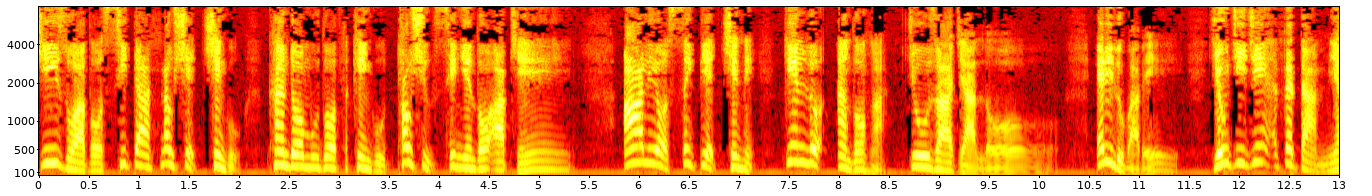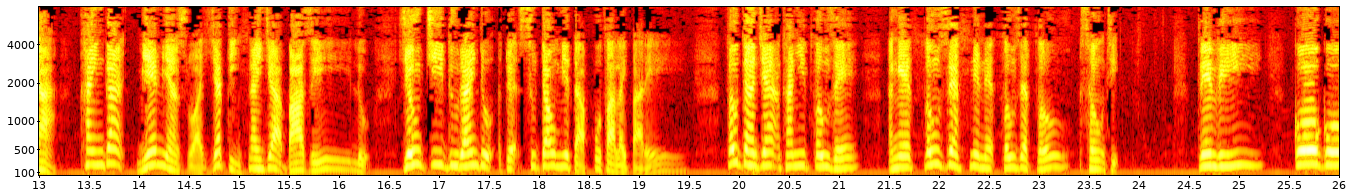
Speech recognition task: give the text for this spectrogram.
ကြီးစွာသောစီတာနှောက်ယှက်ခြင်းကိုခံတော်မူသောသခင်ကိုထောက်ရှုဆင်ခြင်သောအပြင်အားလျော့စိတ်ပြည့်ခြင်းနှင့်ကင်းလွတ်အံ့သောငါ ကြိုးစားကြလော့အဲ့ဒီလိုပါပဲယုံကြည်ခြင်းအသက်တာများခိုင်ကန့်မြဲမြံစွာယက်တည်နိုင်ကြပါစေလို့ယုံကြည်သူတိုင်းတို့အတွက်ဆုတောင်းမေတ္တာပို့သလိုက်ပါတယ်သုတ်တန်ကျမ်းအခန်းကြီး30အငယ်32နဲ့33အဆုံးအထိသင်သည်ကိုကို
